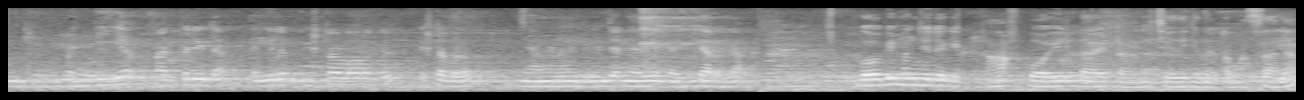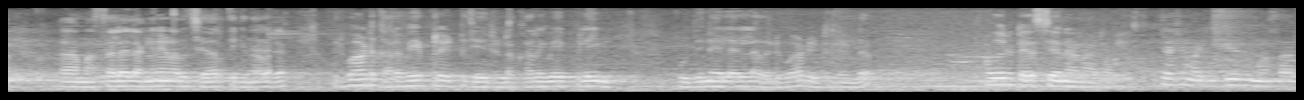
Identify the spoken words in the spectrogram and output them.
എനിക്ക് വലിയ താല്പര്യമില്ല എങ്കിലും ഇഷ്ടമുള്ളവർക്ക് ഇഷ്ടപ്പെടും. ഞാൻ അങ്ങനെ ഗ്രീൻ ചട്നി അധികം കഴിക്കാറില്ല. ഗോബി മഞ്ചൂരിയൊക്കെ ഹാഫ് ബോയിൽഡ് ആയിട്ടാണ് ചെയ്തിരിക്കുന്നത് കേട്ടോ മസാല. മസാലയിൽ അങ്ങനെയാണ് അത് ചേർത്തിരിക്കുന്നത്. ഒരുപാട് കറിവേപ്പില ഇട്ട് ചെയ്തിട്ടുണ്ട്. കറിവേപ്പിലയും പുതിനയിലെല്ലാം ഒരുപാട് ഇട്ടിട്ടുണ്ട്. അതൊരു ടേസ്റ്റ് തന്നെയാണ് കേട്ടോ. അത്യാവശ്യം വലിയൊരു മസാല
